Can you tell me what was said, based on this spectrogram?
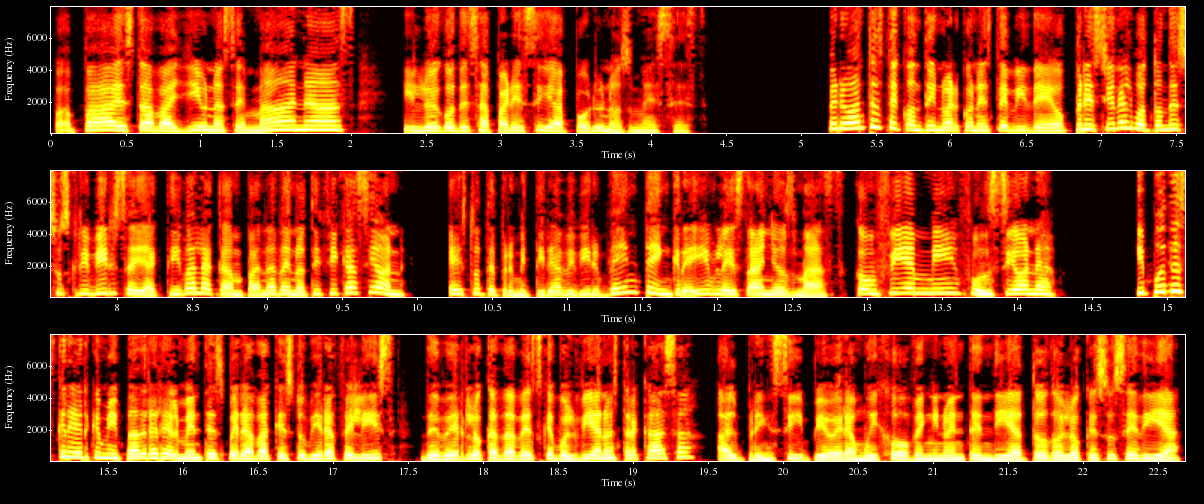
papá estaba allí unas semanas y luego desaparecía por unos meses. Pero antes de continuar con este video, presiona el botón de suscribirse y activa la campana de notificación. Esto te permitirá vivir 20 increíbles años más. Confía en mí, funciona. ¿Y puedes creer que mi padre realmente esperaba que estuviera feliz de verlo cada vez que volvía a nuestra casa? Al principio era muy joven y no entendía todo lo que sucedía,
